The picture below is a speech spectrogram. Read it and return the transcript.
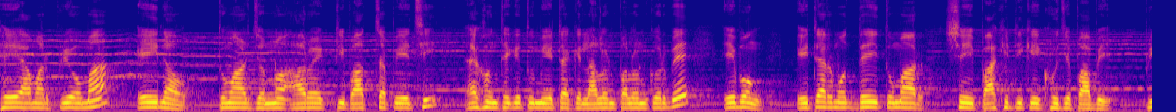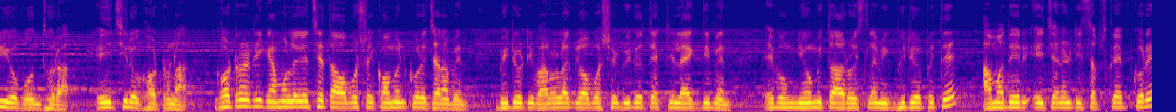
হে আমার প্রিয় মা, এই নাও, তোমার জন্য আরও একটি বাচ্চা পেয়েছি। এখন থেকে তুমি এটাকে লালন পালন করবে এবং এটার মধ্যেই তোমার সেই পাখিটিকে খুঁজে পাবে। প্রিয় বন্ধুরা, এই ছিল ঘটনা। ঘটনাটি কেমন লেগেছে তা অবশ্যই কমেন্ট করে জানাবেন। ভিডিওটি ভালো লাগলে অবশ্যই ভিডিওতে একটি লাইক দিবেন এবং নিয়মিত আরও ইসলামিক ভিডিও পেতে আমাদের এই চ্যানেলটি সাবস্ক্রাইব করে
